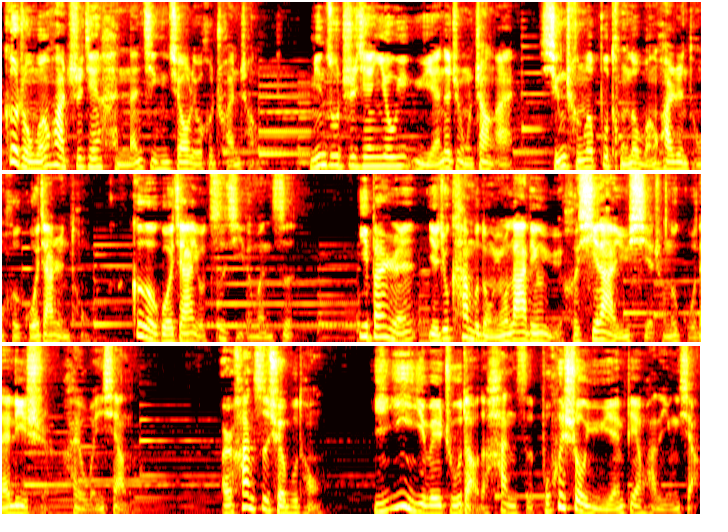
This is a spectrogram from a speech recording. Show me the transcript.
各种文化之间很难进行交流和传承，民族之间由于语言的这种障碍，形成了不同的文化认同和国家认同。各个国家有自己的文字，一般人也就看不懂用拉丁语和希腊语写成的古代历史还有文献了。而汉字却不同。以意义为主导的汉字不会受语言变化的影响，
